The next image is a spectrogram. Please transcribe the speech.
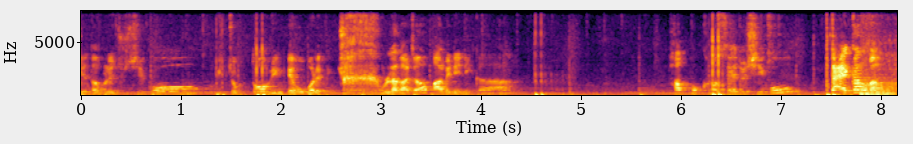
위에 W 주시고 위쪽도 윙백 오버래핑 쫙 올라가죠? 빠빌이니까. 하포 크로스 해주시고 딸깍 마무리.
